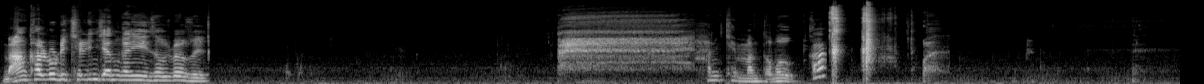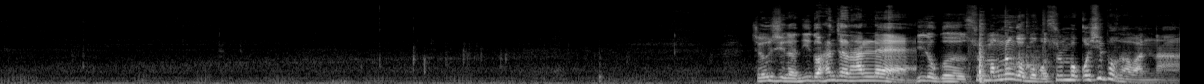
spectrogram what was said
만 칼로리 챌린지 하는 거 아니에요, 서울 배우세요? 한 캔만 더 먹 정씨가 니도 한잔 할래? 니도 그 술 먹는 거 보고 술 먹고 싶어 가 왔나?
